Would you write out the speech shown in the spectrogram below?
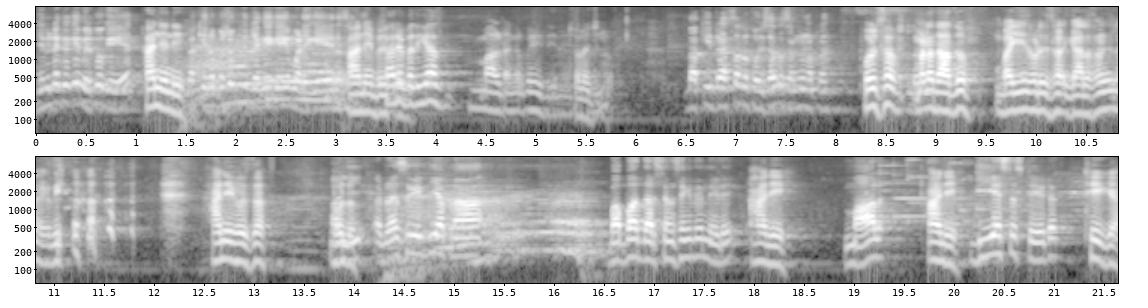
ਜਿੰਨੇ ਡੰਗੇ ਗਏ ਮੇਰੇ ਕੋਲ ਗਏ ਆ। ਹਾਂਜੀ ਹਾਂਜੀ। ਬਾਕੀ ਨੂੰ ਪੁੱਛੋ ਕਿ ਚੰਗੇ ਗਏ ਮਾੜੇ ਗਏ ਇਹ ਦੱਸੋ। ਹਾਂ ਨਹੀਂ ਬਿਲਕੁਲ। ਸਾਰੇ ਵਧੀਆ ਮਾਲ ਡੰਗਰ ਭੇਜਦੇ ਨੇ। ਚਲੋ ਚਲੋ। ਬਾਕੀ ਡਰੈਸ ਤੁਹਾਨੂੰ ਫੌਜੀ ਸਾਹਿਬ ਦੱਸਣਗੇ ਹੁਣ ਆਪਣਾ। ਫੌਜ ਸਾਹਿਬ ਮਣਾ ਦੱਸ ਦਿਓ। ਬਾਈ ਜੀ ਥੋੜੀ ਗੱਲ ਸਮਝ ਲੱਗਦੀ। ਹਾਂਜੀ ਫੌਜ ਸਾਹਿਬ ਹਾਂਜੀ ਐਡਰੈਸ ਵੀਰ ਜੀ ਆਪਣਾ ਬਾਬਾ ਦਰਸ਼ਨ ਸਿੰਘ ਦੇ ਨੇੜੇ। ਹਾਂਜੀ। ਮਾਲ। ਹਾਂਜੀ। ਡੀਐਸ ਸਟੇਟ ਠੀਕ ਆ।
